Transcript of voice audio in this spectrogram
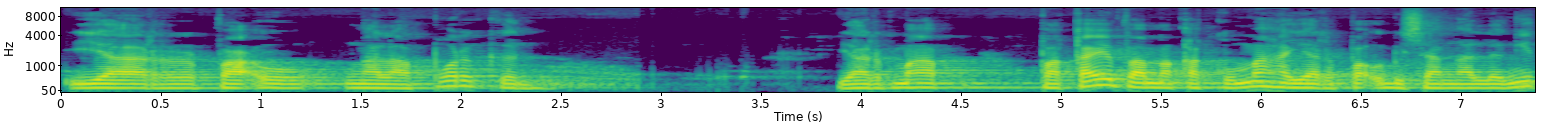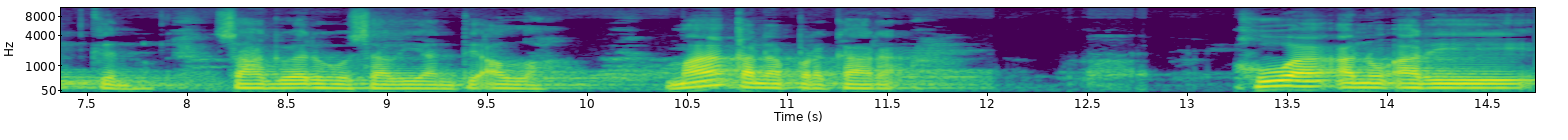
Yarfa'u ngalaporkeun. yar pakai pa maka kumaha yarpa bisa ngalengitkeun. Sahagweruhu salian ti Allah. Ma kana perkara. Huwa anu ari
